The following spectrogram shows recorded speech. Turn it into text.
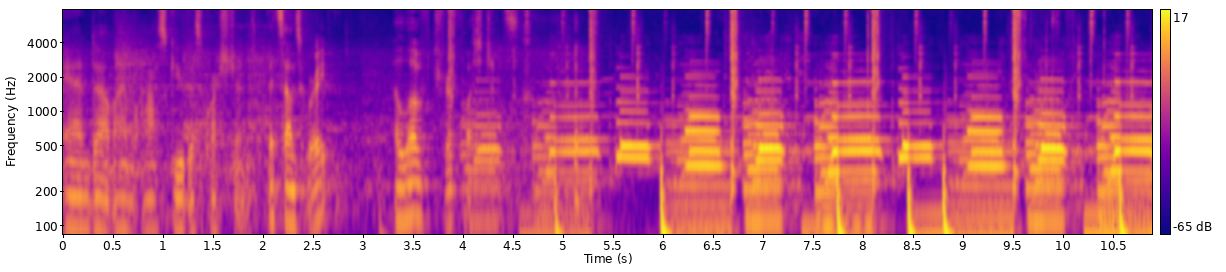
and um, I will ask you this question. That sounds great. I love trick questions. Thank you.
